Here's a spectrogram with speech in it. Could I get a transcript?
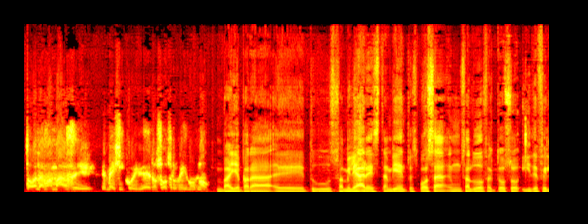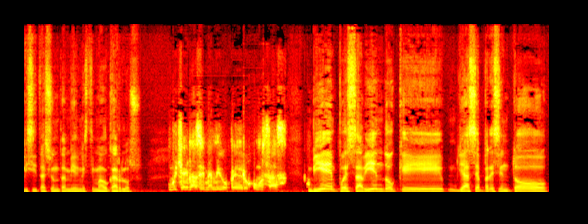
todas las mamás de, de, México y de nosotros mismos, ¿no? Vaya para eh, tus familiares también, tu esposa, un saludo afectuoso y de felicitación también, mi estimado Carlos. Muchas gracias, mi amigo Pedro, ¿cómo estás? Bien, pues sabiendo que ya se presentó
